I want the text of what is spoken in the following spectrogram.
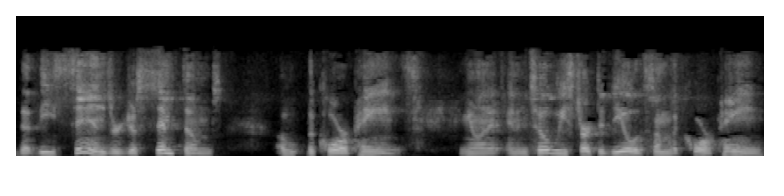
that these sins are just symptoms of the core pains. You know, and, and until we start to deal with some of the core pain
